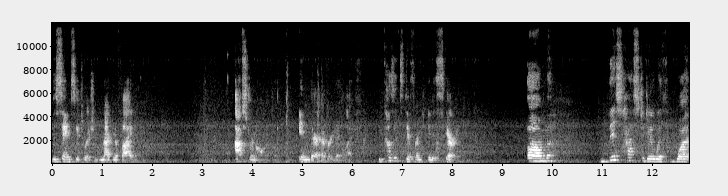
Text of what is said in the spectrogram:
the same situation magnified astronomically in their everyday life. Because it's different, it is scary. Um, this has to do with what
